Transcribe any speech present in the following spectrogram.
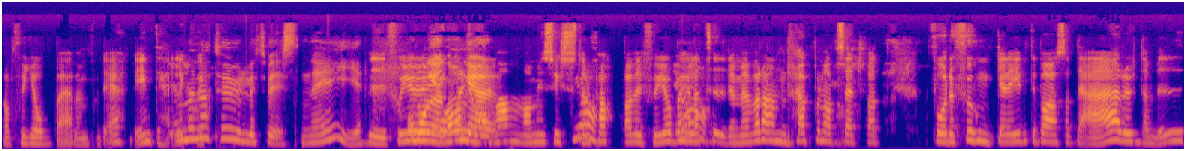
man får jobba även på det. Det är inte heller Ja, men skick. naturligtvis, nej. Vi får ju Och många jobba, gånger- jag mamma min syster Ja. och pappa, vi får jobba Ja. hela tiden med varandra på något sätt för att få det att funka. Det är inte bara så att det är, utan vi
